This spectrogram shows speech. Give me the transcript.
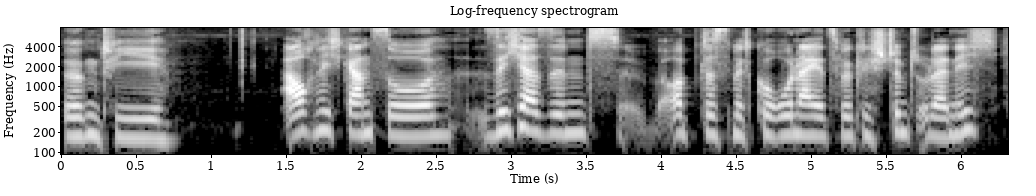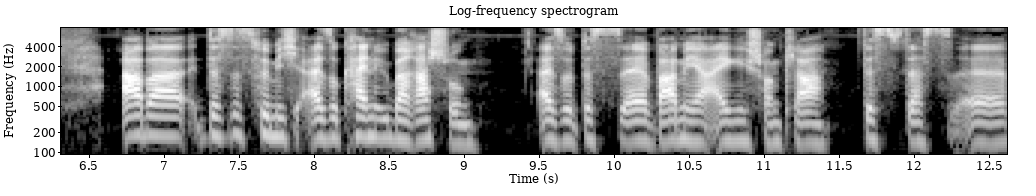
irgendwie auch nicht ganz so sicher sind, ob das mit Corona jetzt wirklich stimmt oder nicht. Aber das ist für mich also keine Überraschung. Also das äh, war mir eigentlich schon klar, dass, dass äh,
